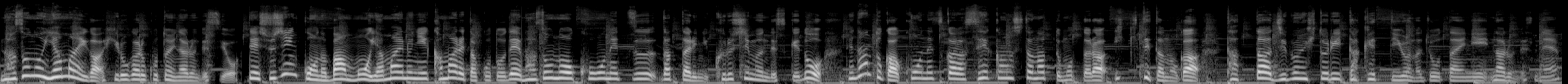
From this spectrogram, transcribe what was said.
謎の病が広がることになるんですよ。で主人公のバンも山犬に噛まれたことで謎の高熱だったりに苦しむんですけどでなんとか高熱から生還したなって思ったら生きてたのがたった自分一人だけっていうような状態になるんですね。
